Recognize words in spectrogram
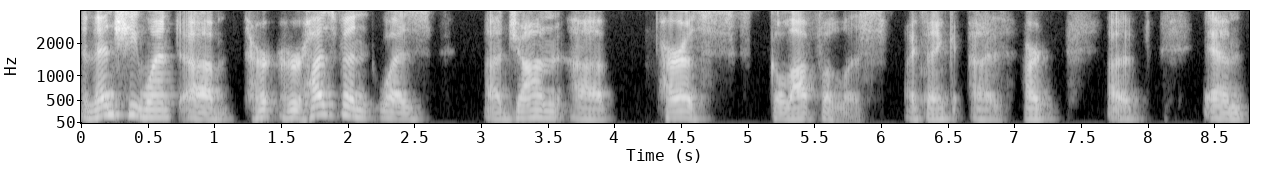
And then she went, um, her, her husband was uh, John uh, Paraskevopoulos, I think, uh, uh, and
